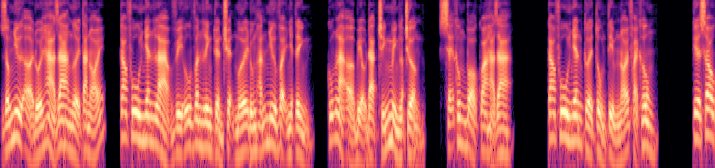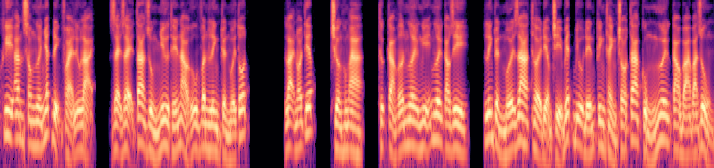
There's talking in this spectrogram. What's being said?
giống như ở đối hà gia người ta nói, cao phu nhân là vì u vân linh tuyển chuyện mới đúng hắn như vậy nhiệt tình, cũng là ở biểu đạt chính mình lập trường, sẽ không bỏ qua hà gia. Cao phu nhân cười tủm tỉm nói phải không? Kia sau khi ăn xong ngươi nhất định phải lưu lại, dạy dạy ta dùng như thế nào U vân linh tuyển mới tốt. Lại nói tiếp, trường hùng à thực cảm ơn ngươi nghĩ ngươi cao gì, linh tuyển mới ra thời điểm chỉ biết biêu đến kinh thành cho ta cùng ngươi cao bá bá dùng,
